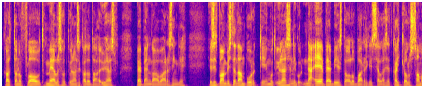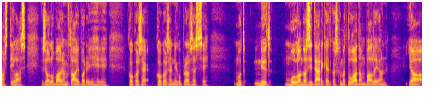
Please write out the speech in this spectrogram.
katsonut flowt, melsut, yleensä katsotaan yhdessä Pepen kanssa varsinkin. Ja sitten vaan pistetään purkkiin, mutta yleensä niinku, nämä EP-biisit on ollut varsinkin sellaisia, että kaikki on ollut samassa tilassa, ja se on ollut vaan semmoista aivoriihiä koko se, koko se niinku prosessi. Mutta nyt mulla on tosi tärkeää, koska mä tuotan paljon, ja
